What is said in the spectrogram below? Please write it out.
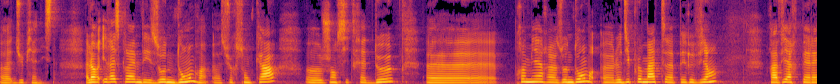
euh, du pianiste. Alors il reste quand même des zones d'ombre euh, sur son cas. J'en citerai deux. première zone d'ombre, le diplomate péruvien Javier Pérez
